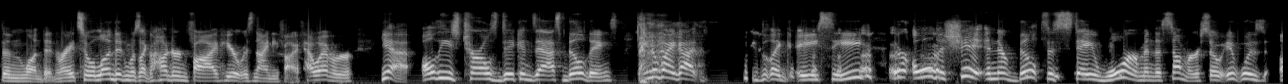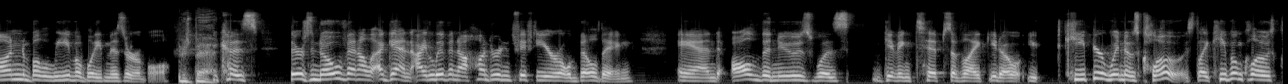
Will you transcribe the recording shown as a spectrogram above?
than London, right? So London was like 105. Here it was 95. However, yeah, all these Charles Dickens ass buildings. Ain't nobody got like AC. They're old as shit, and they're built to stay warm in the summer. So it was unbelievably miserable It was bad. because there's no ventilation. Again, I live in a 150 year old building, and all the news was giving tips of like, you know, you keep your windows closed, like keep them closed,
